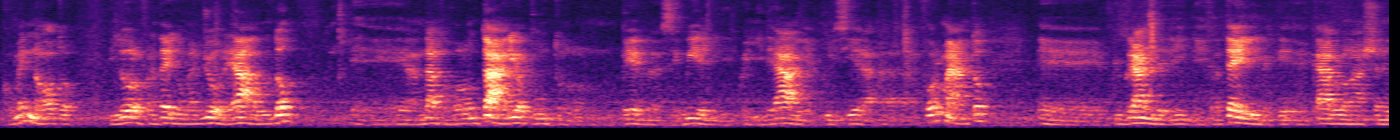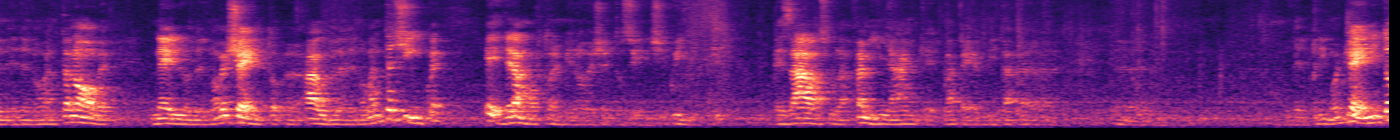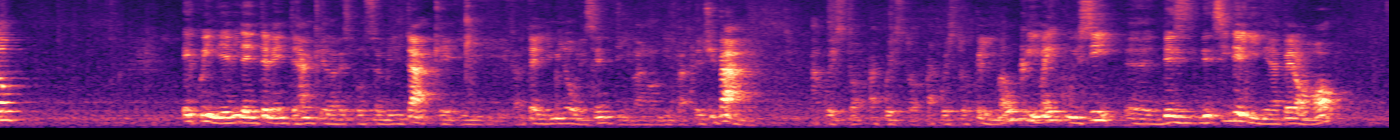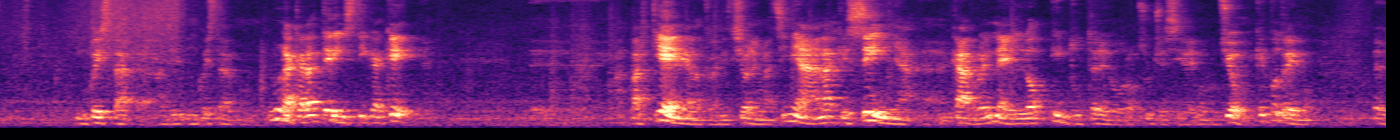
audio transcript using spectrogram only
come è noto, il loro fratello maggiore Aldo eh, era andato volontario appunto per seguire gli, quegli ideali a cui si era eh, formato, eh, più grande dei, dei, fratelli perché Carlo nasce nel, nel 99 Nello del Novecento, eh, Aldo del 95 ed era morto nel 1916, quindi pesava sulla famiglia anche la perdita eh, eh, del primogenito. E quindi evidentemente anche la responsabilità che i fratelli minori sentivano di partecipare a questo, a questo, a questo clima, un clima in cui si, eh, des, de, si delinea però in questa, in questa una caratteristica che eh, appartiene alla tradizione mazziniana, che segna eh, Carlo e Nello in tutte le loro successive evoluzioni, che potremo eh,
